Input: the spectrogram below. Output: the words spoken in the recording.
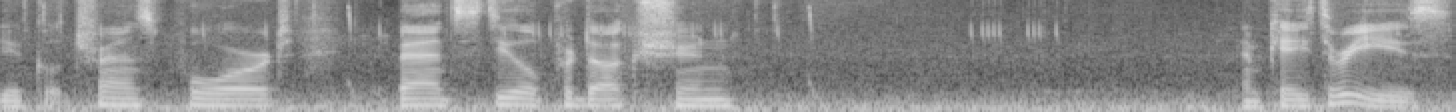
Vehicle transport, advanced steel production, MK3s.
